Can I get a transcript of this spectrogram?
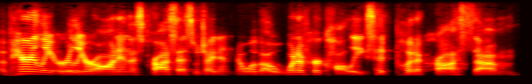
apparently earlier on in this process, which I didn't know about, one of her colleagues had put across um,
